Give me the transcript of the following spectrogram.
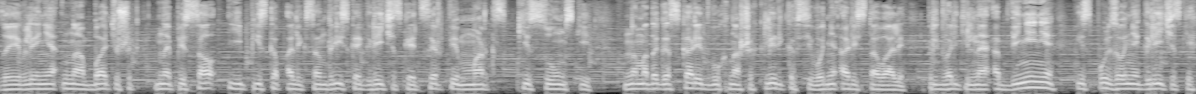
Заявление на батюшек написал епископ Александрийской греческой церкви Маркс Кисумский. На Мадагаскаре двух наших клириков сегодня арестовали. Предварительное обвинение – использование греческих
